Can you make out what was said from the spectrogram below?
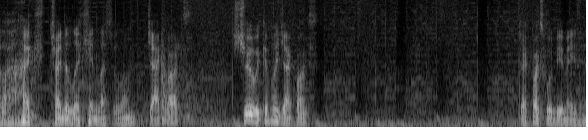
Like, tried to lick and left it alone. Jackbox? It's true, we could play Jackbox. Jackbox would be amazing.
